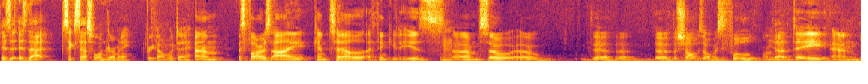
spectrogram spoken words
Is is that successful in Germany? Free Comic Book Day. um, as far as I can tell, I think it is. Mm-hmm. Um, so uh, the, the the the shop is always full on Yeah. that day, and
